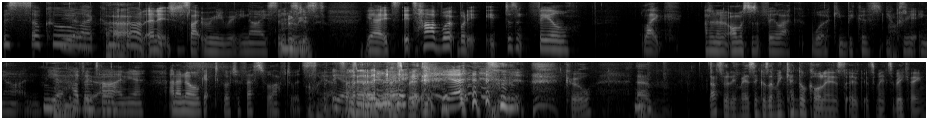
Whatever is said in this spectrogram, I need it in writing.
"This is so cool!" Yeah. Like, oh my god, and it's just like really, really nice, and Brilliant. it's just yeah, it's it's hard work, but it, it doesn't feel like I don't know, it almost doesn't feel like working because you're creating art and Yeah, having having good time. Yeah, and I know I'll get to go to a festival afterwards. Oh yeah, Yeah. that's the best bit. yeah. cool. Um, that's really amazing because I mean, Kendal Calling is uh, it's I mean, it's a big thing.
